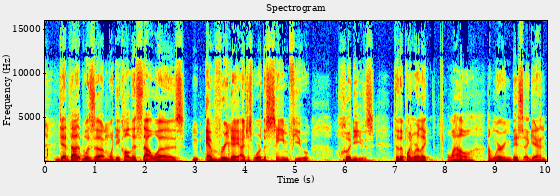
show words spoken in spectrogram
th- that was um what do you call this? That was every day I just wore the same few hoodies to the point where like, wow, I'm wearing this again.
